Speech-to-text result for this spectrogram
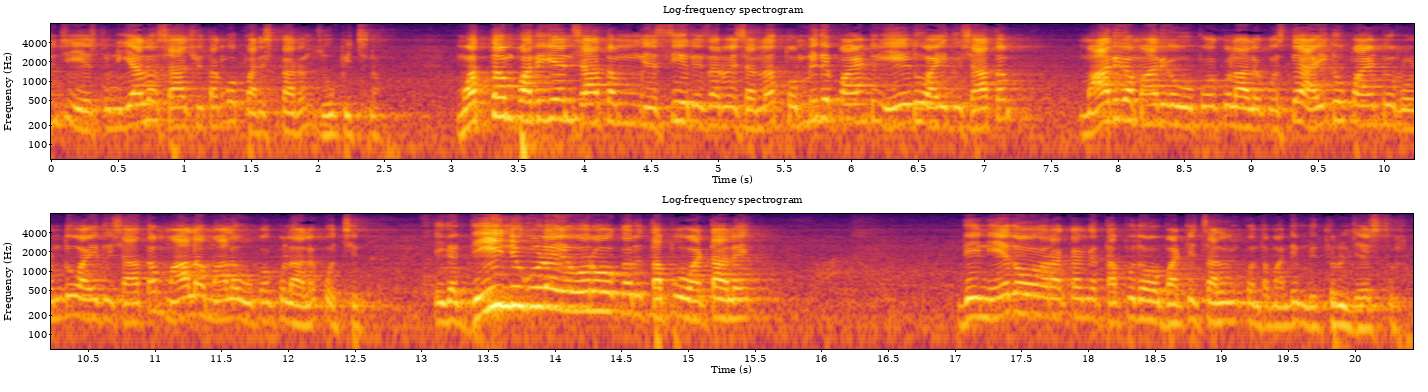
నుంచి చేస్తుండే. ఇవాళ శాశ్వతంగా పరిష్కారం చూపించినాం. మొత్తం పదిహేను శాతం ఎస్సీ రిజర్వేషన్లో తొమ్మిది పాయింట్ ఏడు ఐదు శాతం మాదిగ మాదిగ ఉపకులాలకు వస్తే ఐదు పాయింట్ రెండు ఐదు శాతం మాల మాల ఉపకులాలకు వచ్చింది. ఇక దీన్ని కూడా ఎవరో ఒకరు తప్పు పట్టాలి. దీన్ని ఏదో ఒక రకంగా తప్పుదో పట్టించాలని కొంతమంది మిత్రులు చేస్తున్నారు.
